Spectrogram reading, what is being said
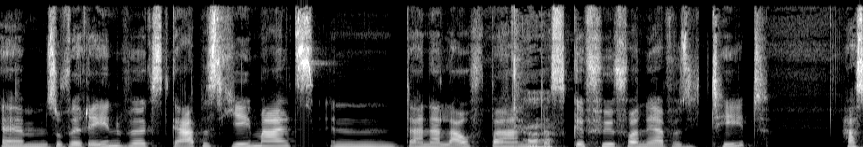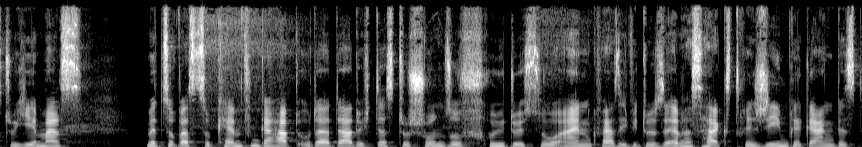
ähm, souverän wirkst. Gab es jemals in deiner Laufbahn ja. das Gefühl von Nervosität? Hast du jemals mit sowas zu kämpfen gehabt oder dadurch, dass du schon so früh durch so ein quasi, wie du selber sagst, Regime gegangen bist,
